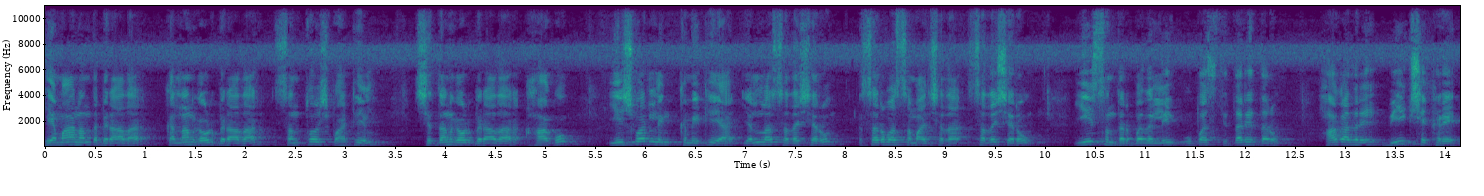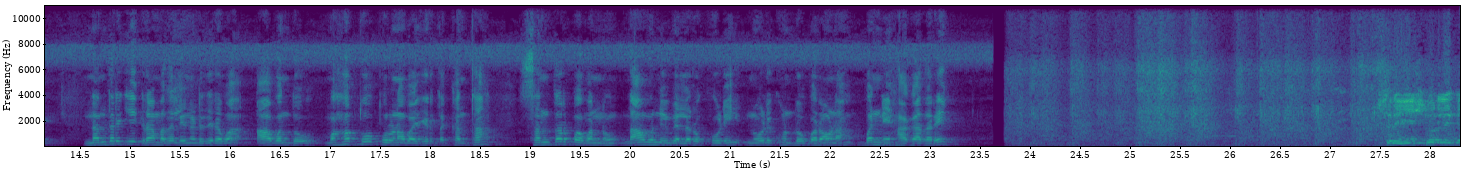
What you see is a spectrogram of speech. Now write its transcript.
ಹೇಮಾನಂದ ಬಿರಾದಾರ್ ಕಲ್ಲನ್ಗೌಡ ಬಿರಾದಾರ್, ಸಂತೋಷ್ ಪಾಟೀಲ್, ಸಿದ್ದನಗೌಡ ಬಿರಾದಾರ್ ಹಾಗೂ ಈಶ್ವರ್ ಲಿಂಗ್ ಕಮಿಟಿಯ ಎಲ್ಲ ಸದಸ್ಯರು, ಸರ್ವ ಸಮಾಜದ ಸದಸ್ಯರು ಈ ಸಂದರ್ಭದಲ್ಲಿ ಉಪಸ್ಥಿತರಿದ್ದರು. ಹಾಗಾದರೆ ವೀಕ್ಷಕರೇ ನಂದರ್ಗಿ ಗ್ರಾಮದಲ್ಲಿ ನಡೆದಿರುವ ಆ ಒಂದು ಮಹತ್ವಪೂರ್ಣವಾಗಿರತಕ್ಕಂಥ ಸಂದರ್ಭವನ್ನು ನಾವು ನೀವೆಲ್ಲರೂ ಕೂಡಿ ನೋಡಿಕೊಂಡು ಬರೋಣ. ಬನ್ನಿ, ಹಾಗಾದರೆ. ಶ್ರೀ ಈಶ್ವರಲಿಂಗ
